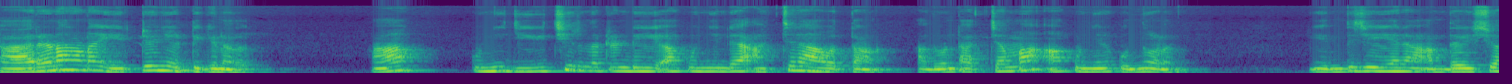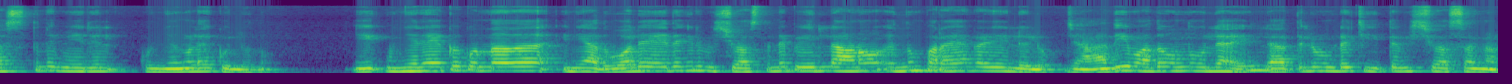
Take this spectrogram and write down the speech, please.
കാരണമാണ് ഏറ്റവും ഞെട്ടിക്കുന്നത്. ആ കുഞ്ഞ് ജീവിച്ചിരുന്നിട്ടുണ്ടെങ്കിൽ ആ കുഞ്ഞിന്റെ അച്ഛനാവത്താണ് അതുകൊണ്ട് അച്ചമ്മ ആ കുഞ്ഞിനെ കൊന്നു കളഞ്ഞു. എന്ത് ചെയ്യാനാ? അന്ധവിശ്വാസത്തിന്റെ പേരിൽ കുഞ്ഞുങ്ങളെ കൊല്ലുന്നു. ഈ കുഞ്ഞിനെയൊക്കെ കൊന്നത് ഇനി അതുപോലെ ഏതെങ്കിലും വിശ്വാസത്തിന്റെ പേരിലാണോ എന്നും പറയാൻ കഴിയില്ലല്ലോ. ജാതി മതമൊന്നുമില്ല എല്ലാത്തിലും ഉണ്ട് ചീത്ത വിശ്വാസങ്ങൾ.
